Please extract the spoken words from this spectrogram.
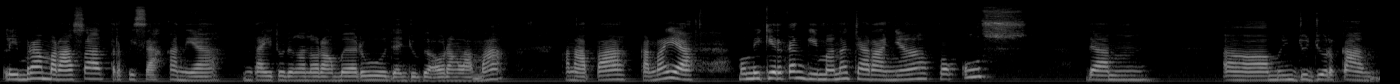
Libra merasa terpisahkan ya, entah itu dengan orang baru dan juga orang lama. Kenapa? Karena ya memikirkan gimana caranya fokus dan uh, menjujurkan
